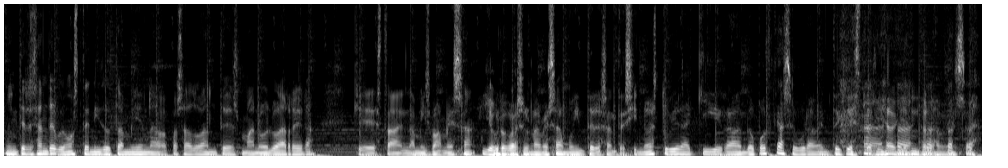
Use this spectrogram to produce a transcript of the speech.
Muy interesante, hemos tenido también, ha pasado antes, Manuel Barrera, que está en la misma mesa, y yo creo que va a ser una mesa muy interesante. Si no estuviera aquí grabando podcast, seguramente que estaría viendo la mesa.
